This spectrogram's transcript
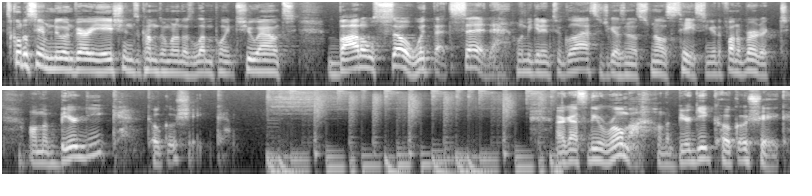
it's cool to see him doing variations. It comes in one of those 11.2 ounce bottles. So with that said, let me get into a glass so you guys know smells, tastes, and get the final verdict on the Beer Geek Cocoa Shake. All right, guys, so the aroma on the Beer Geek Cocoa Shake.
